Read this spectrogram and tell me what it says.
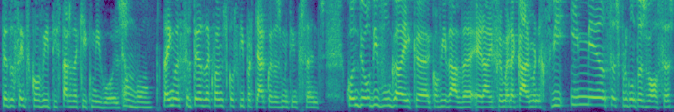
teres aceito o convite e estares aqui comigo hoje. Tão bom. Tenho a certeza que vamos conseguir partilhar coisas muito interessantes. Quando eu divulguei que a convidada era a enfermeira Carmen, recebi imensas perguntas vossas.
